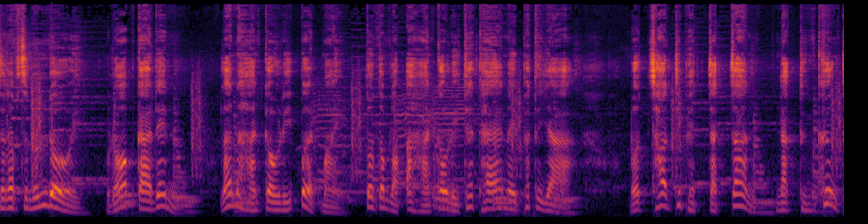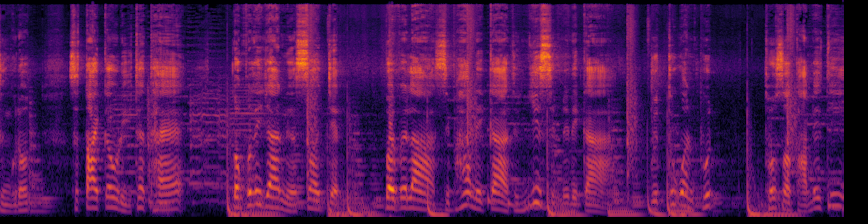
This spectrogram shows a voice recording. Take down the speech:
สนับสนุนโดยรอบการ์เด้นร้านอาหารเกาหลีเปิดใหม่ ต้นตำรับอาหารเกาหลีแท้ๆในพัทยา รสชาติที่เผ็ดจัดจ้าน หนักถึงเครื่องถึงรสสไตล์เกาหลีแท้ๆตรงพัทยาเหนือซอย 7 เปิดเวลา 15นาฬิกาถึง 20นาฬิกาหยุดทุกวันพุธ โทรสอบถามได้ที่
